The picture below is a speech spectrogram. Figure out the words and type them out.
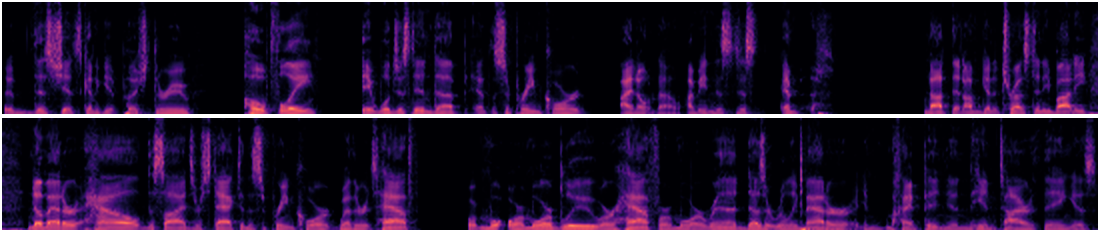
This shit's going to get pushed through. Hopefully, it will just end up at the Supreme Court. I don't know. I mean, this just not that I'm going to trust anybody, no matter how the sides are stacked in the Supreme Court, whether it's half or more, or more blue or half or more red, doesn't really matter. In my opinion, the entire thing is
